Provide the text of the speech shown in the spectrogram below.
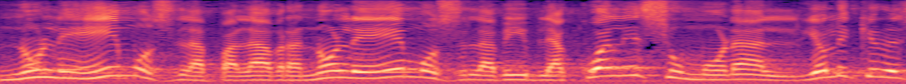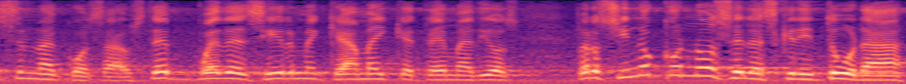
no leemos la palabra, no leemos la Biblia. ¿Cuál es su moral? Yo le quiero decir una cosa, usted puede decirme que ama y que teme a Dios, pero si no conoce la escritura,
